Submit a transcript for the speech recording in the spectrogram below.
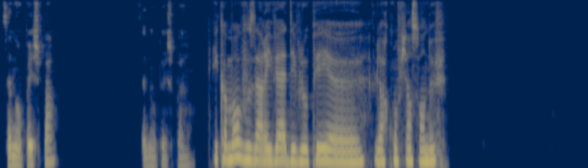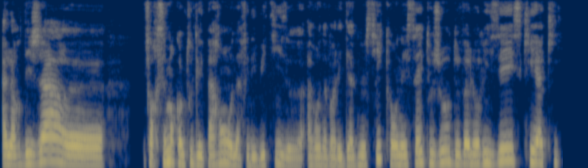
ça n'empêche pas. Ça n'empêche pas. Et comment vous arrivez à développer euh, leur confiance en eux? Alors déjà, forcément, comme tous les parents, on a fait des bêtises avant d'avoir les diagnostics. On essaye toujours de valoriser ce qui est acquis.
